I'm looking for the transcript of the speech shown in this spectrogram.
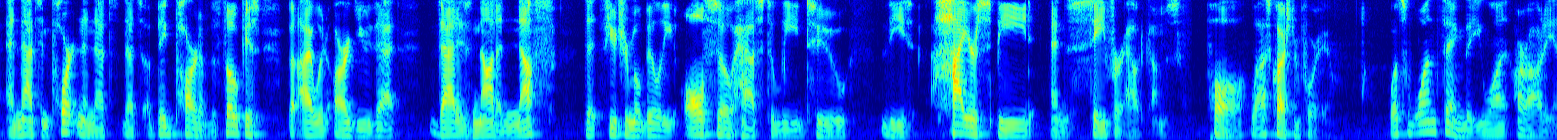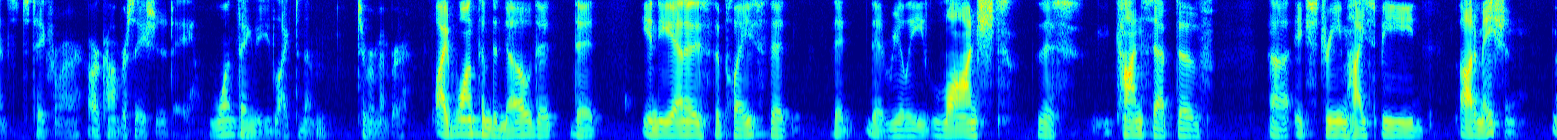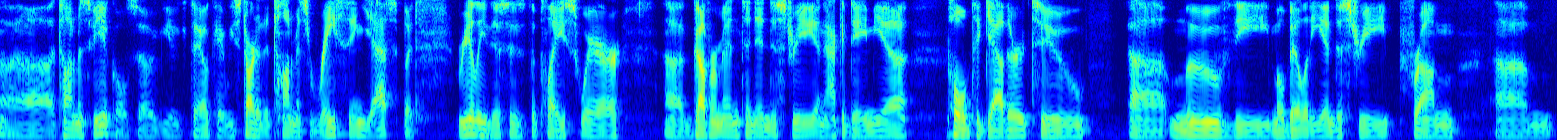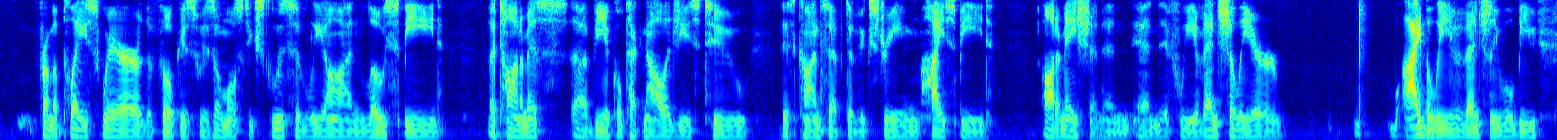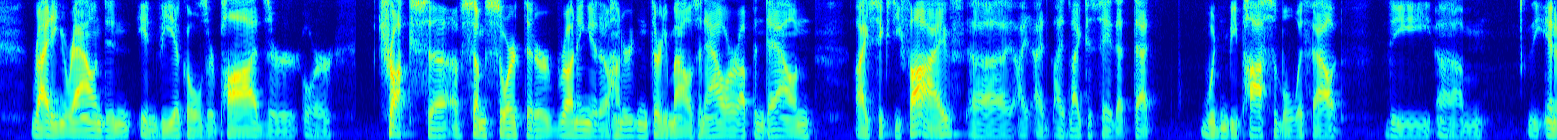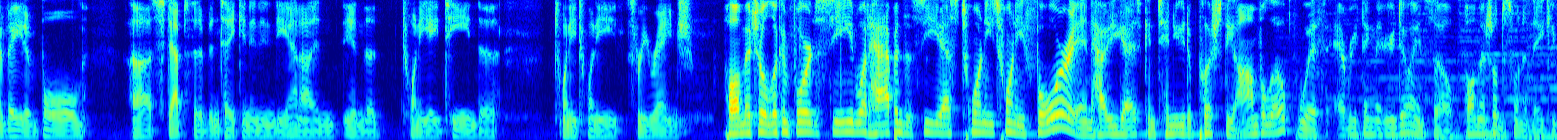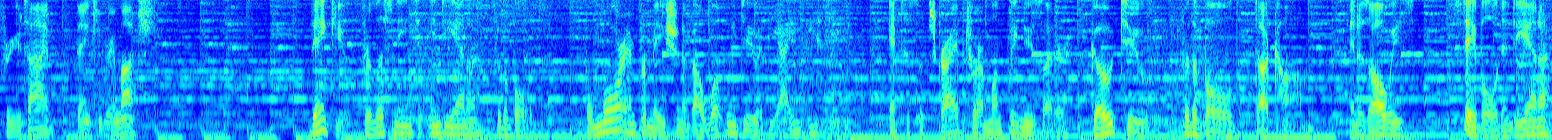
And that's important and that's that's a big part of the focus. But i would argue that that is not enough that future mobility also has to lead to these higher speed and safer outcomes. Paul last question for you what's one thing that you want our audience to take from our, our conversation today? One thing that you'd like them to remember? I'd want them to know that that Indiana is the place that that that really launched this concept of uh, extreme high speed automation, uh, autonomous vehicles. So you say, okay, we started autonomous racing, yes, but really this is the place where uh, government and industry and academia pulled together to uh, move the mobility industry from um, from a place where the focus was almost exclusively on low speed autonomous uh, vehicle technologies to this concept of extreme high speed automation. And and if we eventually are I believe eventually we'll be riding around in in vehicles or pods or or trucks uh, of some sort that are running at 130 miles an hour up and down I 65, uh, I, would like to say that that wouldn't be possible without the, um, the innovative, bold uh, steps that have been taken in Indiana in, in the 2018 to 2023 range. Paul Mitchell, looking forward to seeing what happens at CES 2024 and how you guys continue to push the envelope with everything that you're doing. So, Paul Mitchell, just want to thank you for your time. Thank you very much. Thank you for listening to Indiana for the Bold. For more information about what we do at the IEDC and to subscribe to our monthly newsletter, go to forthebold.com. And as always, stay bold, Indiana.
